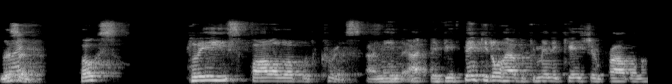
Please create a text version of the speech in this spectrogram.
Listen, Right. folks, please follow up with Chris. I mean, I, if you think you don't have a communication problem,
